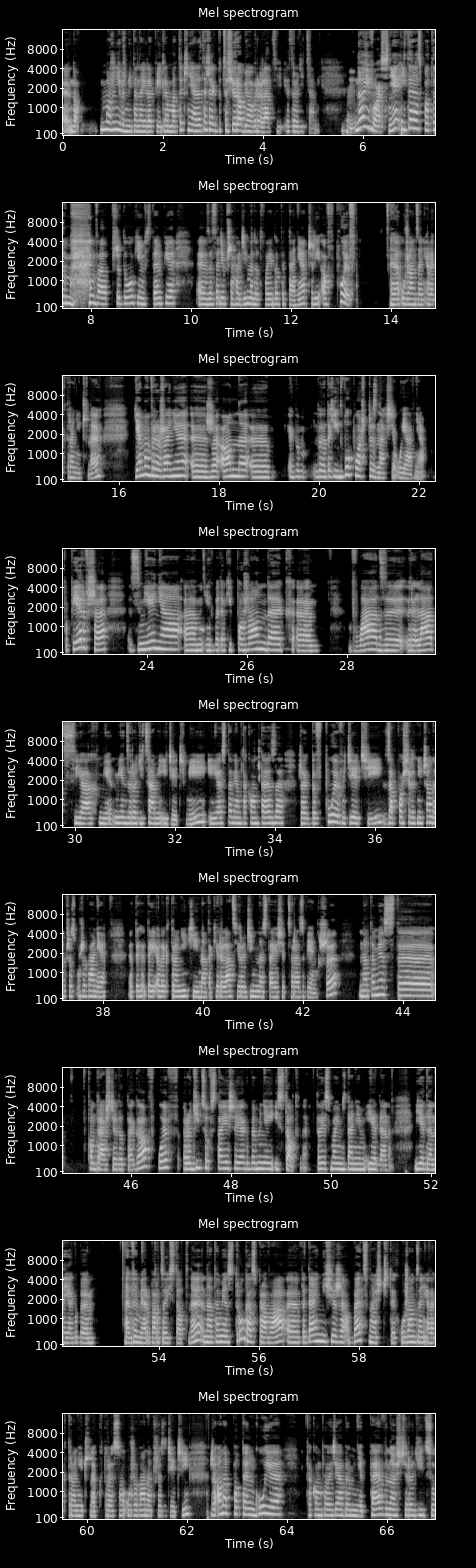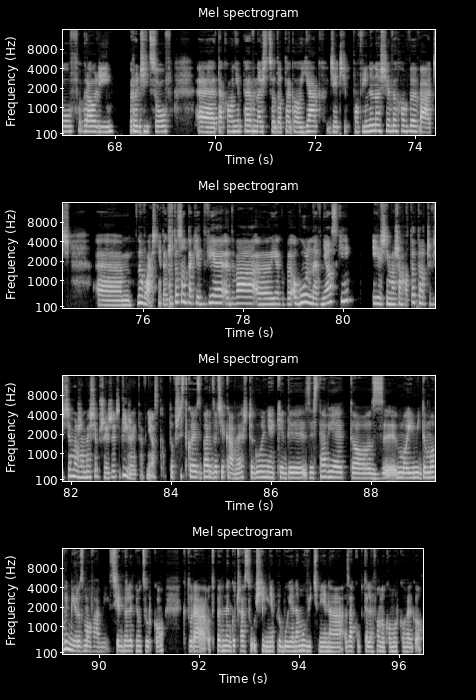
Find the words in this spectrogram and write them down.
e, no, może nie brzmi to najlepiej gramatycznie, ale też jakby coś robią w relacji z rodzicami. Mhm. No i właśnie, i teraz po tym chyba przy długim wstępie e, w zasadzie przechodzimy do Twojego pytania, czyli o wpływ urządzeń elektronicznych. Ja mam wrażenie, że on jakby na takich dwóch płaszczyznach się ujawnia. Po pierwsze, zmienia jakby taki porządek władzy, relacjach między rodzicami i dziećmi. I ja stawiam taką tezę, że jakby wpływ dzieci zapośredniczony przez używanie tej, tej elektroniki na takie relacje rodzinne staje się coraz większy. Natomiast e, w kontraście do tego wpływ rodziców staje się jakby mniej istotny. To jest moim zdaniem jeden, jeden jakby wymiar bardzo istotny. Natomiast druga sprawa, e, wydaje mi się, że obecność tych urządzeń elektronicznych, które są używane przez dzieci, że ona potęguje taką, powiedziałabym, niepewność rodziców w roli rodziców, e, taką niepewność co do tego, jak dzieci powinno się wychowywać. No właśnie, także to są takie dwie, dwa e, jakby ogólne wnioski, i jeśli masz ochotę, to oczywiście możemy się przyjrzeć bliżej tym wnioskom. To wszystko jest bardzo ciekawe, szczególnie kiedy zestawię to z moimi domowymi rozmowami z siedmioletnią córką, która od pewnego czasu usilnie próbuje namówić mnie na zakup telefonu komórkowego.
